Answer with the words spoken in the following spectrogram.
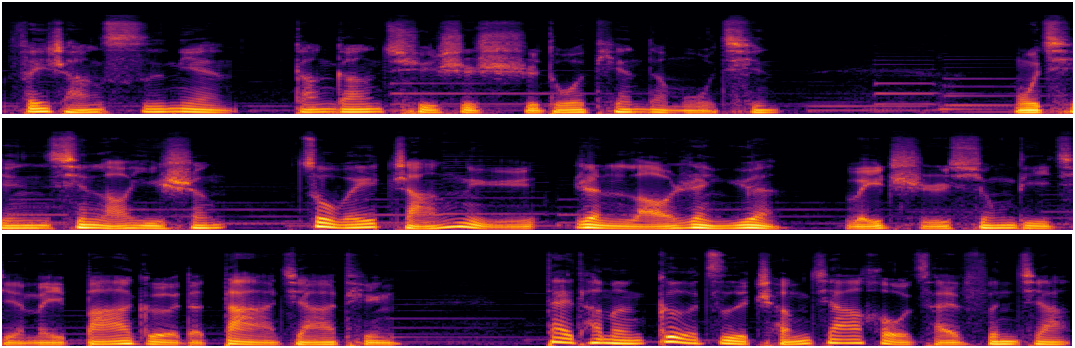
非常思念刚刚去世十多天的母亲。母亲辛劳一生，作为长女，任劳任怨，维持兄弟姐妹八个的大家庭。待他们各自成家后才分家，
